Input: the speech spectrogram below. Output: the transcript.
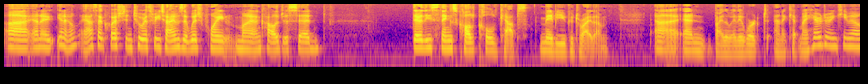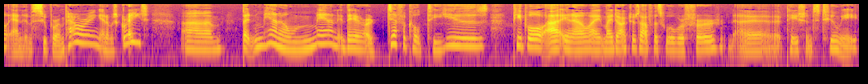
Uh, and I, you know, asked that question two or three times, at which point my oncologist said, there are these things called cold caps. Maybe you could try them. Uh, and by the way, they worked, and I kept my hair during chemo, and it was super empowering, and it was great. Um, but man, oh man, they are difficult to use. People, uh, you know, my, my doctor's office will refer uh, patients to me.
